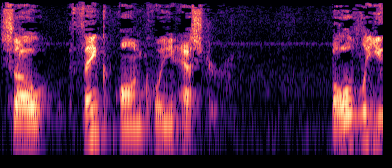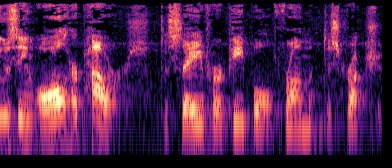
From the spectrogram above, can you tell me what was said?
So think on Queen Esther, boldly using all her powers to save her people from destruction.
